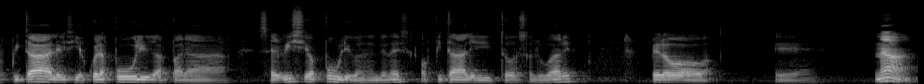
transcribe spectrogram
hospitales y escuelas públicas para servicios públicos ¿entendés? hospitales y todos esos lugares pero eh, nada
